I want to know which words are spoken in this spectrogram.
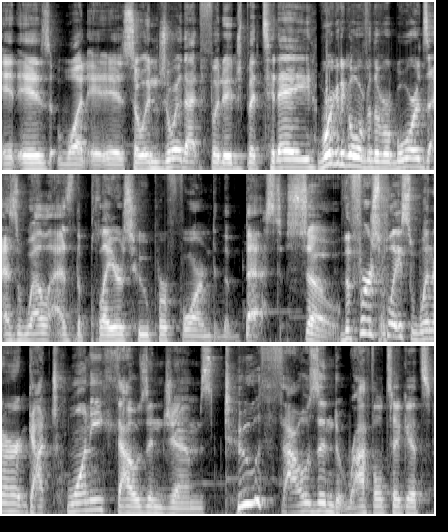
it is what it is. So enjoy that footage but today we're gonna go over the rewards as well as the players who performed the best. So the first place winner got 20,000 gems 2,000 raffle tickets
